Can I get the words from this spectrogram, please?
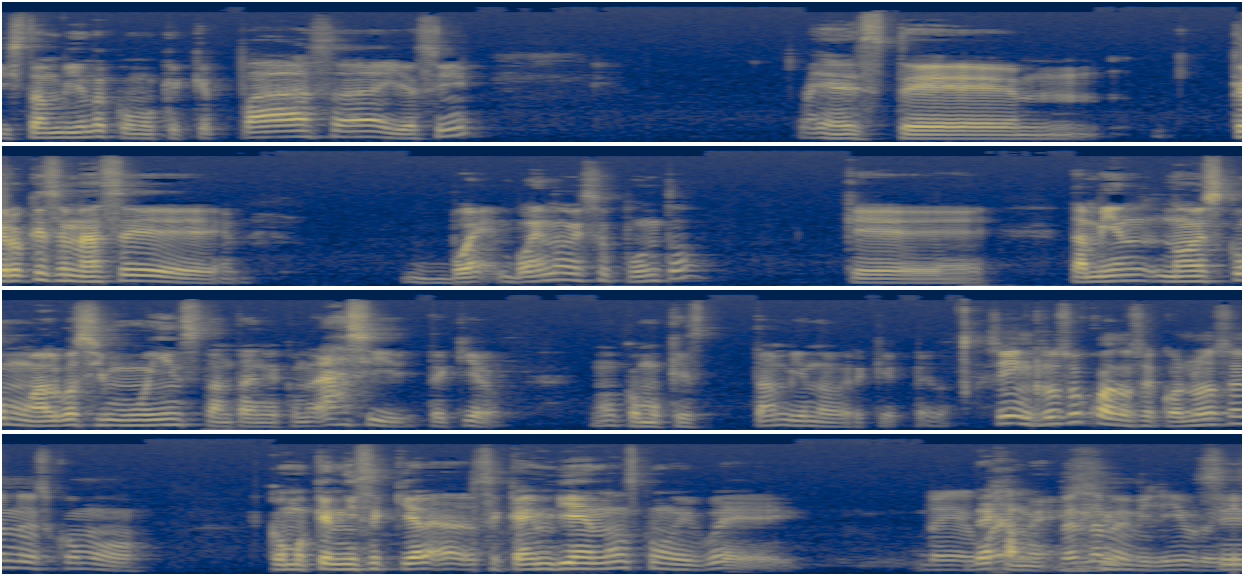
y están viendo como que qué pasa y así. Este. Creo que se me hace buen- bueno ese punto. Que también no es como algo así muy instantáneo, como, ah, sí, te quiero, ¿no? Como que están viendo a ver qué pedo. Sí, incluso cuando se conocen es como... Como que ni siquiera se caen bien, ¿no? Es como de, güey, de, Déjame. "Güey, véndame mi libro. y Sí,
